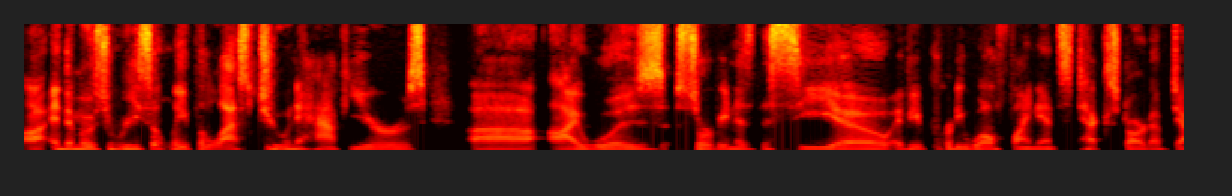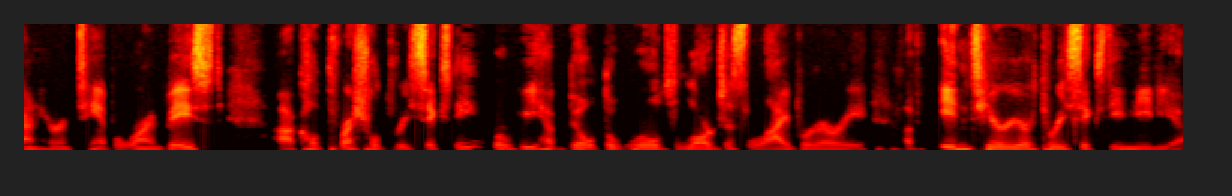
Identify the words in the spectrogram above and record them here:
Uh, and then most recently, for the last two and a half years, uh, I was serving as the CEO of a pretty well financed tech startup down here in Tampa, where I'm based, uh, called Threshold 360, where we have built the world's largest library of interior 360 media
